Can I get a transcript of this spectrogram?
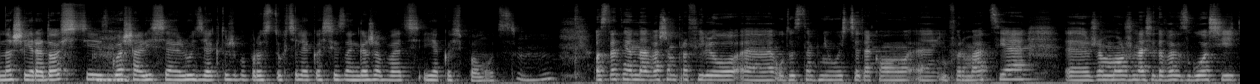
naszej radości mhm. zgłaszali się ludzie, którzy po prostu chcieli jakoś się zaangażować i jakoś pomóc. Mhm. Ostatnio na Waszym profilu udostępniłyście taką informację, że można się do Was zgłosić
